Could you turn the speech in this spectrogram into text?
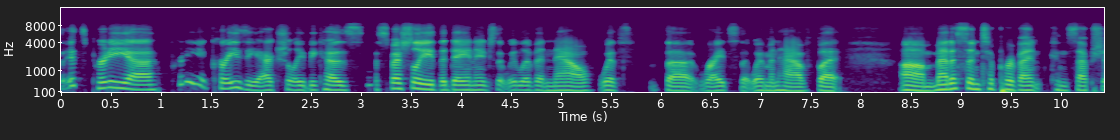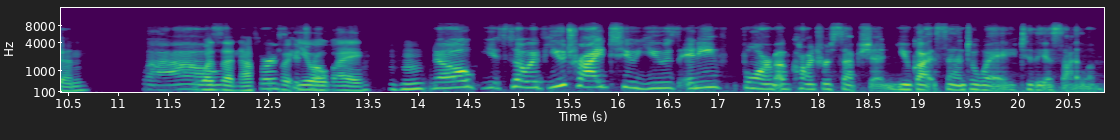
it's pretty uh pretty crazy actually because especially the day and age that we live in now with the rights that women have, but um, medicine to prevent conception wow was enough Birth to put control. you away. Mm-hmm. No, you, so if you tried to use any form of contraception, you got sent away to the asylum.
